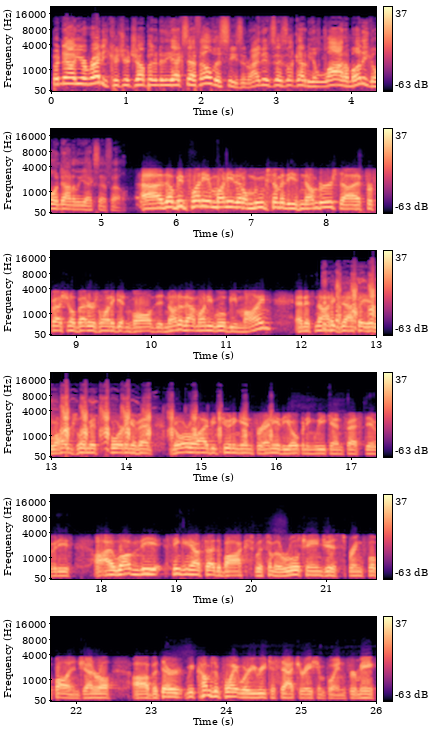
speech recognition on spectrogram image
But now you're ready because you're jumping into the XFL this season, right? There's, there's got to be a lot of money going down in the XFL. Uh, there'll be plenty of money that'll move some of these numbers. Uh, if professional bettors want to get involved, none of that money will be mine, and it's not exactly a large limit sporting event, nor will I be tuning in for any of the opening weekend festivities. Uh, I love the thinking outside the box with some of the rule changes, spring football in general. Uh, but there comes a point where you reach a saturation point, and for me,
